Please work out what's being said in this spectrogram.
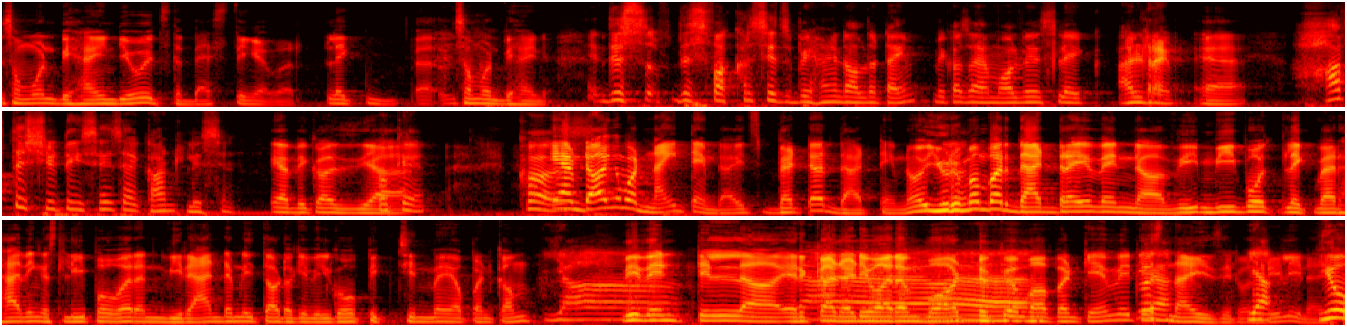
someone behind you, it's the best thing ever. Like uh, someone behind you. This this fucker sits behind all the time because I'm always like, I'll drive. Yeah. Half the shit he says I can't listen. Yeah, because yeah. Okay. Yeah, I'm talking about night time. Da. It's better that time. No, you remember that drive when uh, we we both like were having a sleepover and we randomly thought, okay, we'll go pick Chinmay up and come. yeah. we went till uh, Erka Adivaram, bought, took him up and came. It was Yeah. nice. It was yeah. really nice. Yo,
